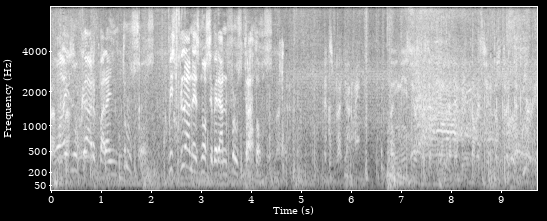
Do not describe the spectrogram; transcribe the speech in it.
No hay lugar para intrusos. Mis planes no se verán frustrados. explayarme. A inicios de septiembre de 1939,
